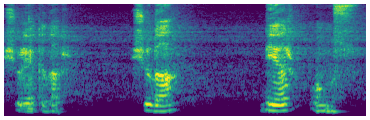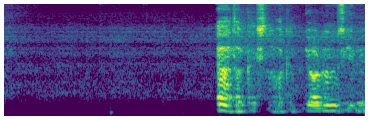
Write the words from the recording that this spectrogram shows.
şuraya kadar şu da diğer omuz. Evet arkadaşlar bakın gördüğünüz gibi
